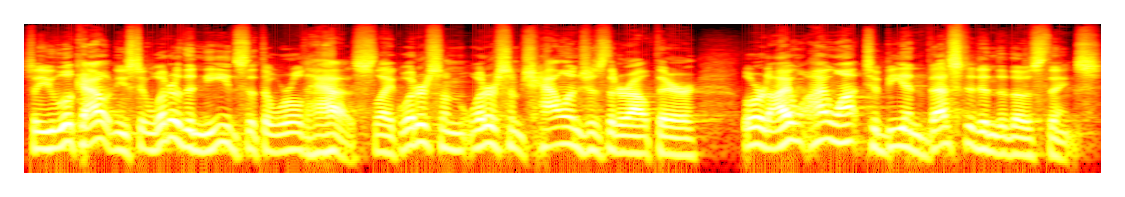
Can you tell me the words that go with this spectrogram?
So you look out and you say, what are the needs that the world has? Like, what are some, what are some challenges that are out there? Lord, I, I want to be invested into those things.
